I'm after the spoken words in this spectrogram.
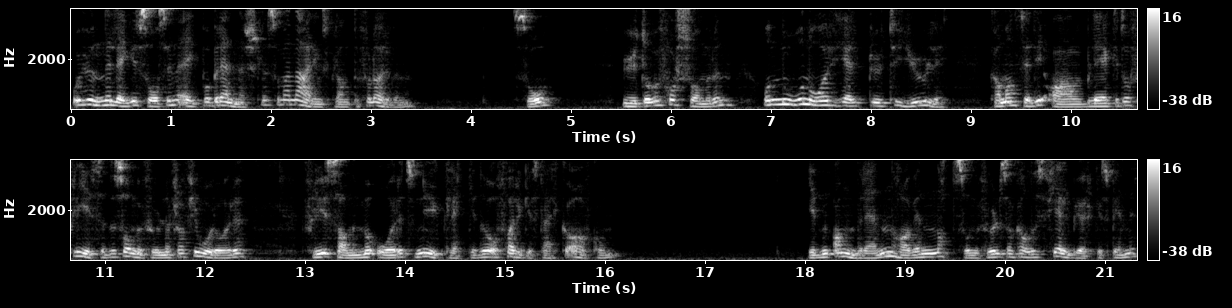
og hundene legger så sine egg på brennesle, som er næringsplante for larvene. Så, utover forsommeren og noen år helt ut til juli, kan man se de avblekete og flisede sommerfuglene fra fjoråret fly sammen med årets nyklekkede og fargesterke avkom. I den andre enden har vi en nattsommerfugl som kalles fjellbjørkespinner.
